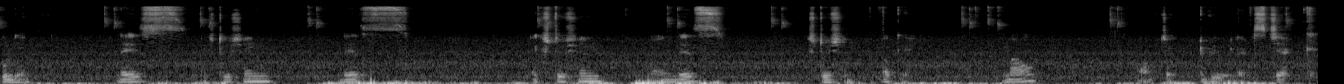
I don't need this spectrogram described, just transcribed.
boolean this extrusion this extrusion and this extrusion. Okay. Now object view let's check.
